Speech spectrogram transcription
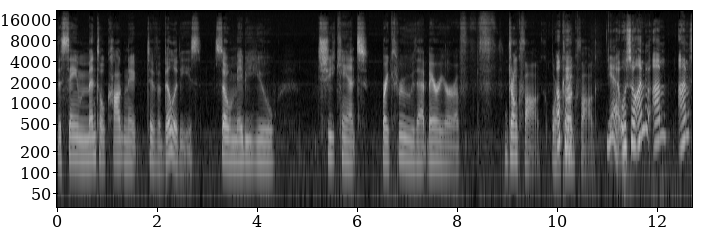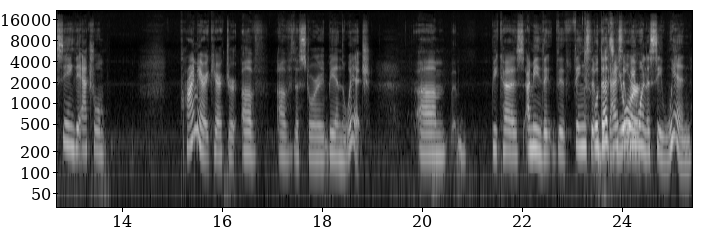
the same mental cognitive abilities, so maybe you she can't break through that barrier of f- drunk fog or Okay. drug fog. Yeah. Well, so I'm I'm I'm seeing the actual primary character of of the story being the witch. Um because I mean the the things that Well, the that's guys that we want to see win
